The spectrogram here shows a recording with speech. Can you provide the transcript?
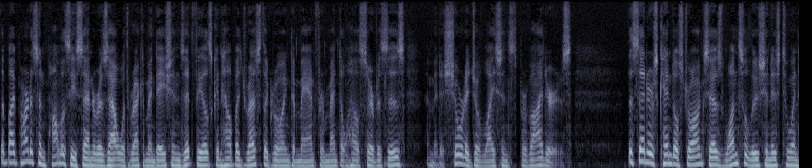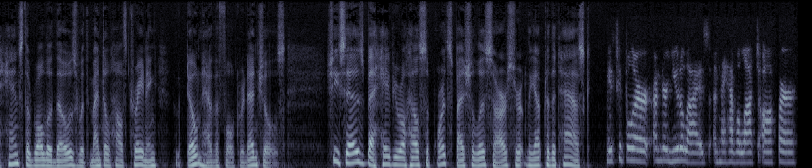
The Bipartisan Policy Center is out with recommendations it feels can help address the growing demand for mental health services amid a shortage of licensed providers. The center's Kendall Strong says one solution is to enhance the role of those with mental health training who don't have the full credentials. She says behavioral health support specialists are certainly up to the task. These people are underutilized and they have a lot to offer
